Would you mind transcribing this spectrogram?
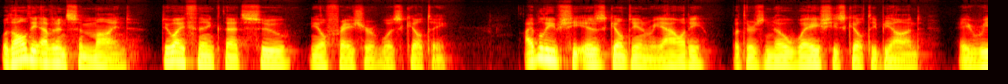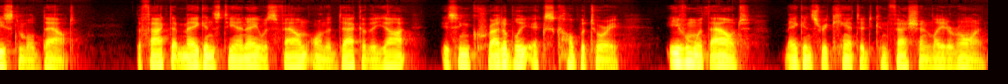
With all the evidence in mind, do I think that Sue Neill Fraser was guilty? I believe she is guilty in reality, but there's no way she's guilty beyond a reasonable doubt. The fact that Meaghan's DNA was found on the deck of the yacht is incredibly exculpatory, even without Meaghan's recanted confession later on.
